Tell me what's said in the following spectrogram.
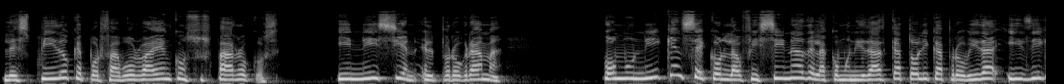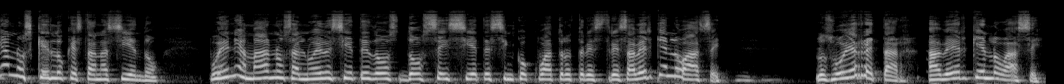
les pido que por favor vayan con sus párrocos, inicien el programa, comuníquense con la oficina de la Comunidad Católica Provida y díganos qué es lo que están haciendo. Pueden llamarnos al 972-267-5433, a ver quién lo hace. Los voy a retar, a ver quién lo hace.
